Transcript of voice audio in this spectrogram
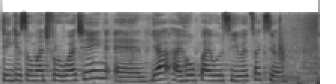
Thank you so much for watching and yeah, I hope I will see you at Saxion.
